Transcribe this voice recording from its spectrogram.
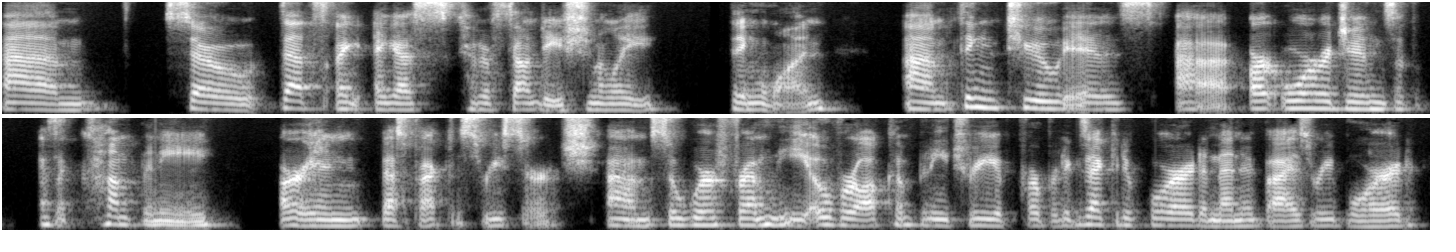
Wow. Um, so that's, I, I, guess, kind of foundationally thing one. Um, thing two is uh, our origins of, as a company are in best practice research. Um, so we're from the overall company tree of corporate executive board and then advisory board.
